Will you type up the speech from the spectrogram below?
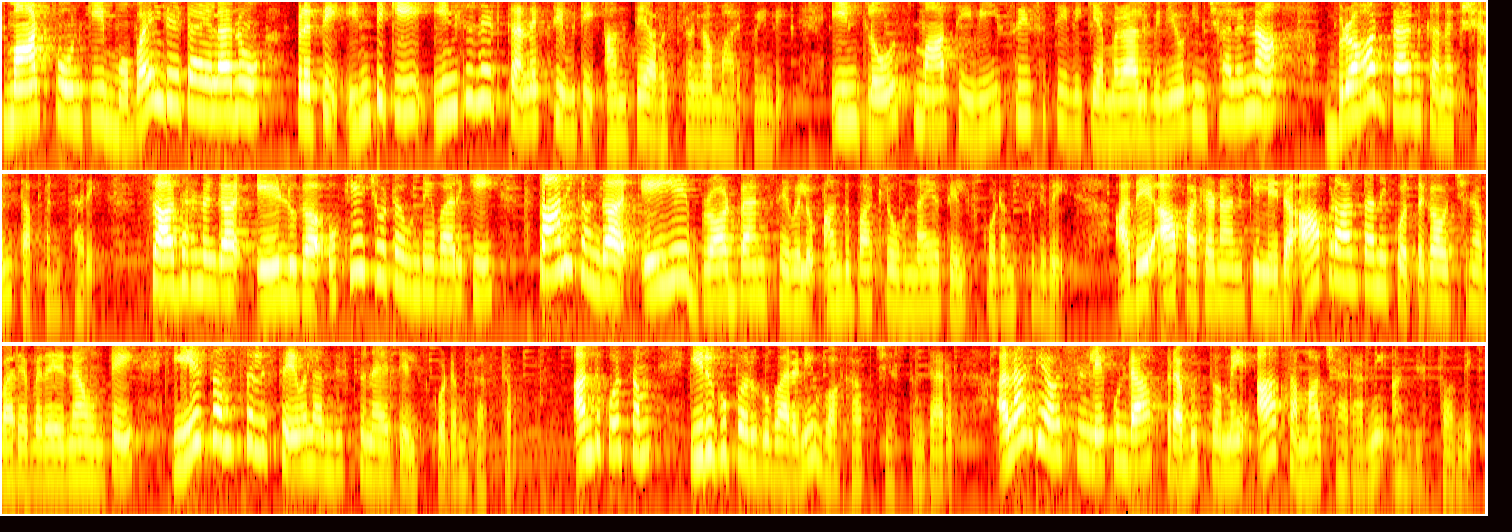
Smart ఫోన్కి mobile data ఎలానో ప్రతి ఇంటికి ఇంటర్నెట్ కనెక్టివిటీ అంతే అవసరంగా మారిపోయింది. ఇంట్లో స్మార్ట్ టీవీ సీసీటీవీ కెమెరాలు వినియోగించాలన్నా బ్రాడ్బ్యాండ్ కనెక్షన్ తప్పనిసరి. సాధారణంగా ఏళ్ళుగా ఒకే చోట ఉండేవారికి స్థానికంగా ఏ ఏ బ్రాడ్బ్యాండ్ సేవలు అందుబాటులో ఉన్నాయో తెలుసుకోవడం సులువే. అదే ఆ పట్టణానికి లేదా ఆ ప్రాంతానికి కొత్తగా వచ్చిన వారెవరైనా ఉంటే ఏ సంస్థలు సేవలు అందిస్తున్నాయో తెలుసుకోవడం కష్టం. అందుకోసం ఇరుగు పొరుగు వారిని వకాప్ చేస్తుంటారు. అలాంటి అవసరం లేకుండా ప్రభుత్వమే ఆ సమాచారాన్ని అందిస్తోంది.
